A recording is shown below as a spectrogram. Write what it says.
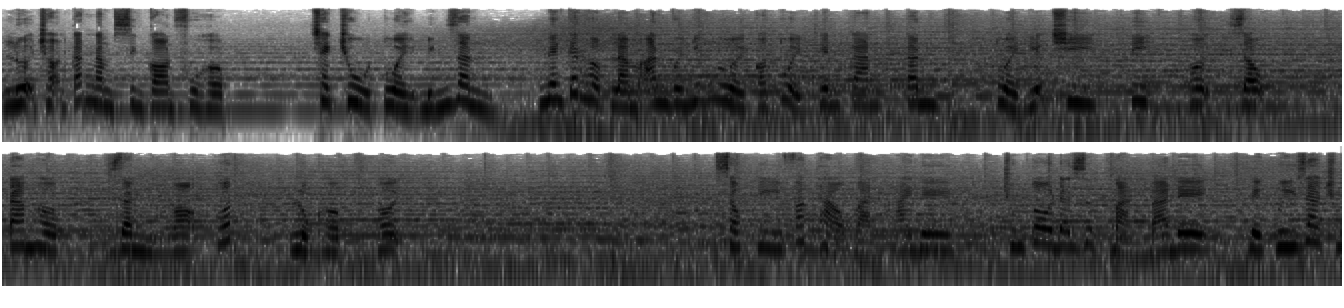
lựa chọn các năm sinh con phù hợp. Trạch chủ tuổi bính dần nên kết hợp làm ăn với những người có tuổi thiên can tân, tuổi địa chi, tỵ, hợi, dậu, tam hợp, dần, ngọ, tuất, lục hợp, hợi. Sau khi phát thảo bản 2D, chúng tôi đã dựng bản 3D để quý gia chủ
